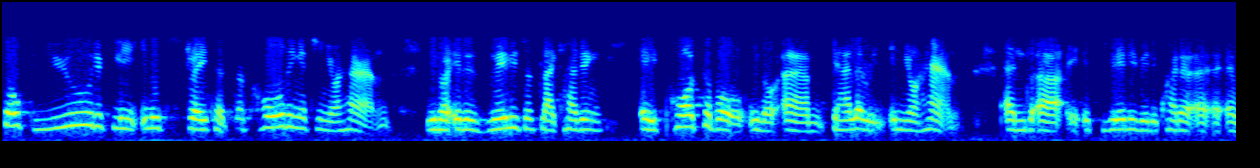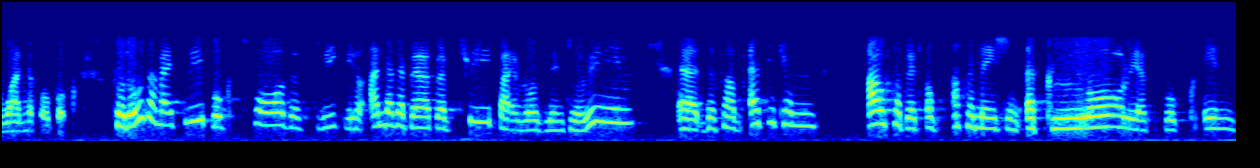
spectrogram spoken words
so beautifully illustrated, just holding it in your hands you know, it is really just like having a portable, you know, um, gallery in your hands. And uh, it's really, really quite a, a, a wonderful book. So those are my three books for this week. You know, Under the Baobab Tree by Rosalind Turin, uh, the South African Alphabet of Affirmation, a glorious book in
